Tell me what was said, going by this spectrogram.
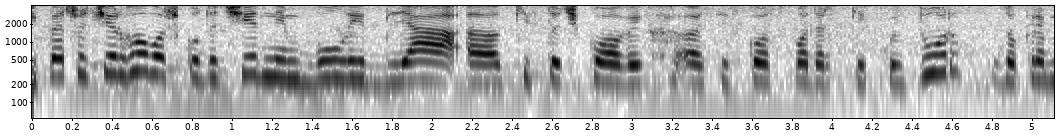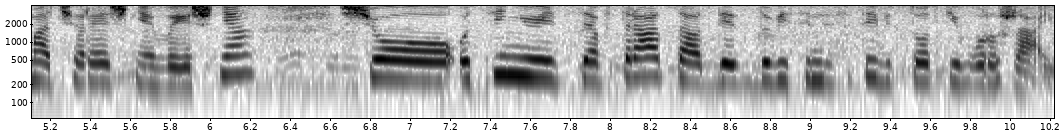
І першочергово шкодочинним були для е, кісточкових е, сільськогосподарських культур, зокрема черешня і вишня, що оцінюється втрата десь до 80% урожаю.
